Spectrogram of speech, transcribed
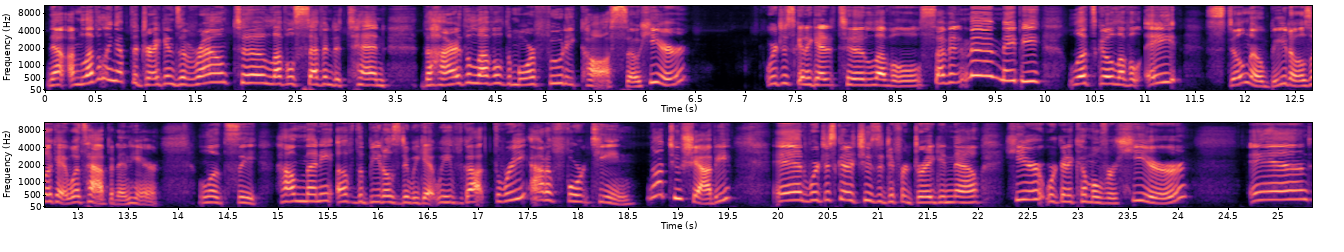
Now, I'm leveling up the dragons around to level 7 to 10. The higher the level, the more food it costs. So here, we're just going to get it to level 7. Eh, maybe let's go level 8. Still no beetles. Okay, what's happening here? Let's see. How many of the beetles did we get? We've got 3 out of 14. Not too shabby. And we're just going to choose a different dragon now. Here, we're going to come over here and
